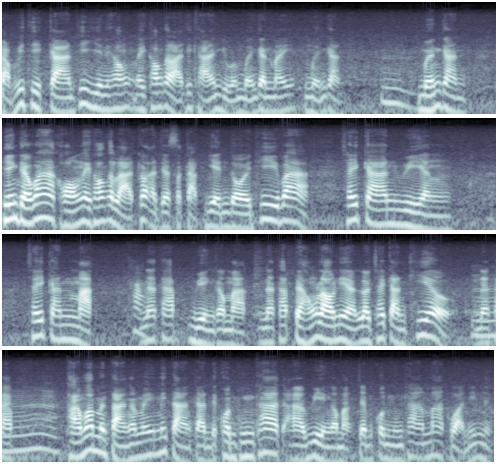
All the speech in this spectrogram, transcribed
กับวิธีการที่ยินในท้องในท้องตลาดที่ขายกันอยู่มันเหมือนกันไหมเหมือนกัน อืมเหมือนกัน เพียงแต่ว่าของในท้องตลาดก็อาจจะสกัดเย็นโดยที่ว่าใช้การเหวียงใช้การหมักค่ะนะครับเหวียงกับหมักนะครับ แต่ของเราเนี่ยเราใช้การเคี่ยวนะครับ อืมถามว่ามันต่างกันไหมไม่ต่างกัน แต่คนคุณค่าอ่าเหวียงกับหมักจะเป็นคนคุณค่ามากกว่านิดหนึ่ง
